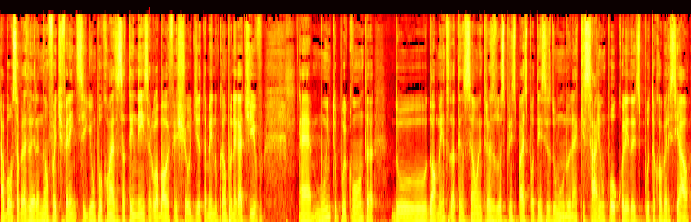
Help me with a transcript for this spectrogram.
A bolsa brasileira não foi diferente, seguiu um pouco mais essa tendência global e fechou o dia também no campo negativo é, muito por conta do, do aumento da tensão entre as duas principais potências do mundo, né, que sai um pouco ali da disputa comercial.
